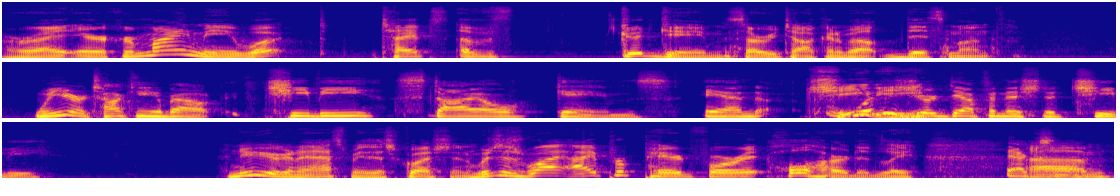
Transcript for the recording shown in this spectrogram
All right, Eric, remind me what types of good games are we talking about this month? We are talking about chibi style games. And what Chibi? is your definition of chibi? I knew you were going to ask me this question, which is why I prepared for it wholeheartedly. Excellent. Um,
